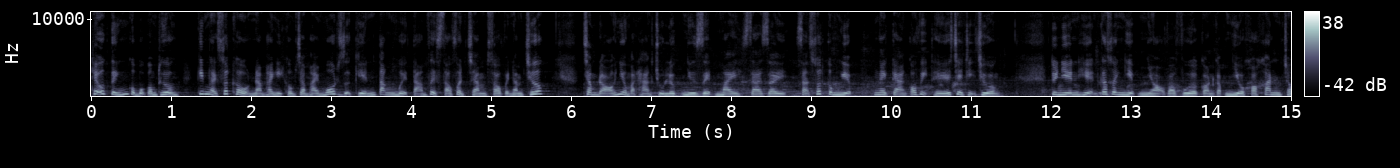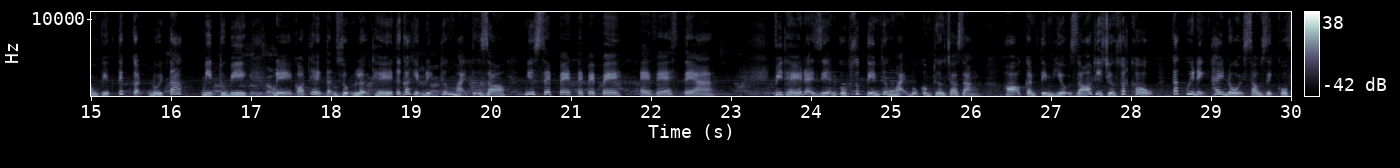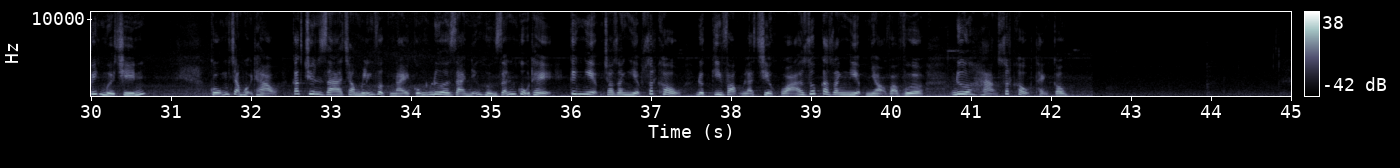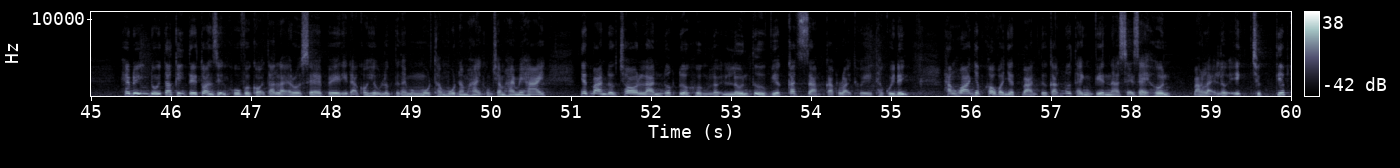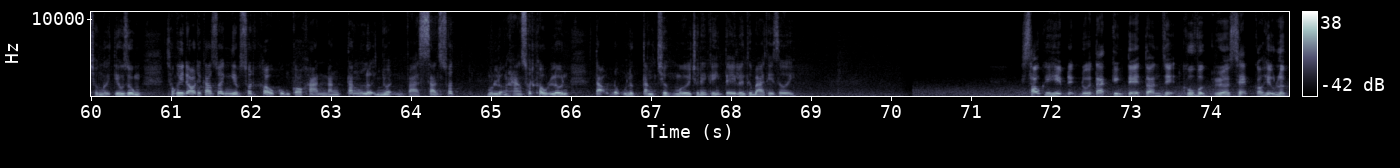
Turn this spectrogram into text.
Theo ước tính của Bộ Công Thương, kim ngạch xuất khẩu năm 2021 dự kiến tăng 18,6% so với năm trước. Trong đó, nhiều mặt hàng chủ lực như dệt may, da dày, sản xuất công nghiệp ngày càng có vị thế trên thị trường. Tuy nhiên, hiện các doanh nghiệp nhỏ và vừa còn gặp nhiều khó khăn trong việc tiếp cận đối tác B2B để có thể tận dụng lợi thế từ các hiệp định thương mại tự do như CPTPP, EVFTA. Vì thế, đại diện Cục Xúc tiến Thương mại Bộ Công Thương cho rằng họ cần tìm hiểu rõ thị trường xuất khẩu, các quy định thay đổi sau dịch COVID-19. Cũng trong hội thảo, các chuyên gia trong lĩnh vực này cũng đưa ra những hướng dẫn cụ thể, kinh nghiệm cho doanh nghiệp xuất khẩu được kỳ vọng là chìa khóa giúp các doanh nghiệp nhỏ và vừa đưa hàng xuất khẩu thành công. Hiệp định Đối tác Kinh tế Toàn diện khu vực gọi tắt là RCEP thì đã có hiệu lực từ ngày 1 tháng 1 năm 2022. Nhật Bản được cho là nước được hưởng lợi lớn từ việc cắt giảm các loại thuế theo quy định. Hàng hóa nhập khẩu vào Nhật Bản từ các nước thành viên à, sẽ rẻ hơn, mang lại lợi ích trực tiếp cho người tiêu dùng. Trong khi đó thì các doanh nghiệp xuất khẩu cũng có khả năng tăng lợi nhuận và sản xuất một lượng hàng xuất khẩu lớn, tạo động lực tăng trưởng mới cho nền kinh tế lớn thứ ba thế giới. Sau khi Hiệp định Đối tác Kinh tế Toàn diện khu vực RCEP có hiệu lực,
